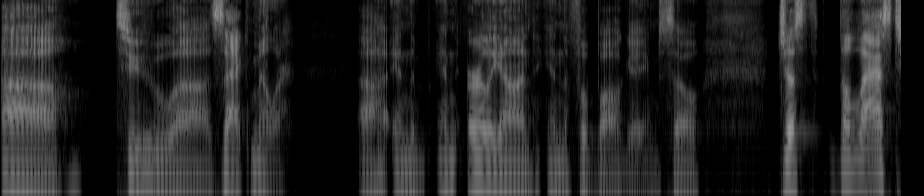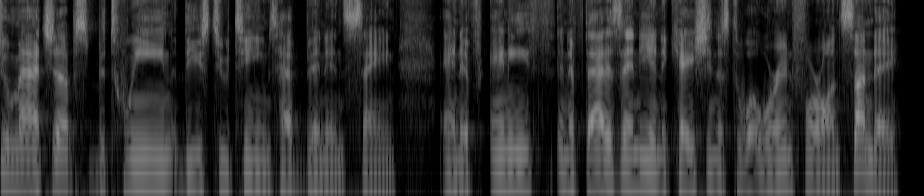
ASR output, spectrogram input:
uh, to uh, Zach Miller uh, in the in early on in the football game. So just the last two matchups between these two teams have been insane. And if any and if that is any indication as to what we're in for on Sunday,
